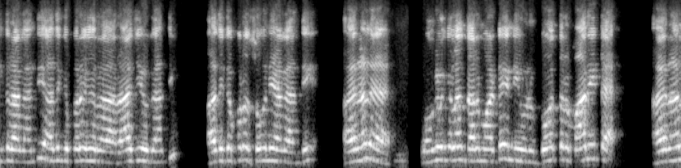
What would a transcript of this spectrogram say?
இந்திரா காந்தி அதுக்கு பிறகு ராஜீவ் காந்தி அதுக்கப்புறம் சோனியா காந்தி. அதனால உங்களுக்கெல்லாம் தரமாட்டேன் நீ உனக்கு கோத்திரம் மாறிட்ட. அதனால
